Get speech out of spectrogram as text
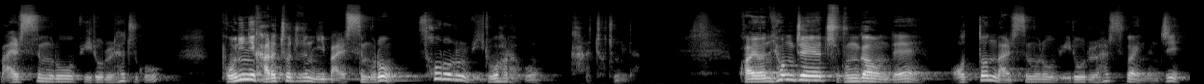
말씀으로 위로를 해주고 본인이 가르쳐 주는 이 말씀으로 서로를 위로하라고 가르쳐 줍니다. 과연 형제의 죽음 가운데 어떤 말씀으로 위로를 할 수가 있는지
